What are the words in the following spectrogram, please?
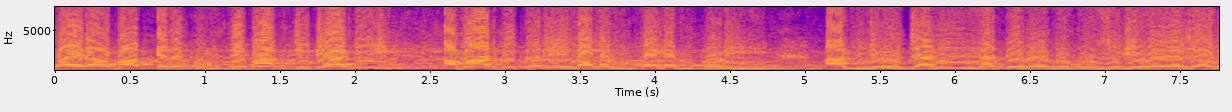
ভাইরা আমার এরকম দেমাগ যদি আমি আমার ভিতরে লালন পালন করি আমিও জান্নাতের অনুপযোগী হয়ে যাব।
